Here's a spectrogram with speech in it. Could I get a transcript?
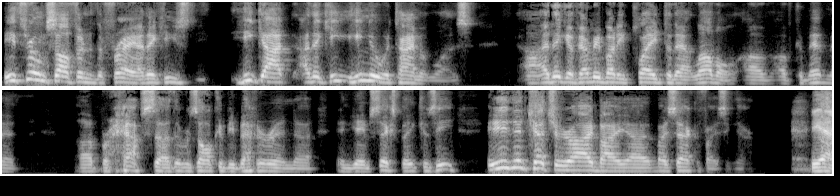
he threw himself into the fray. I think he's, he got, I think he, he knew what time it was uh, I think if everybody played to that level of, of commitment, uh, perhaps uh, the result could be better in uh, in Game Six. Because he he did catch your eye by uh, by sacrificing there. Yeah,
